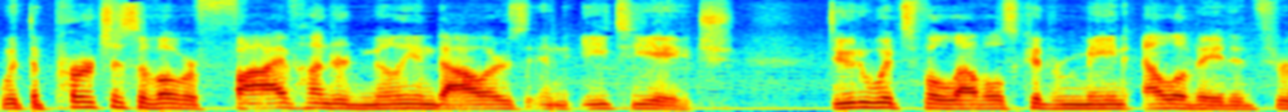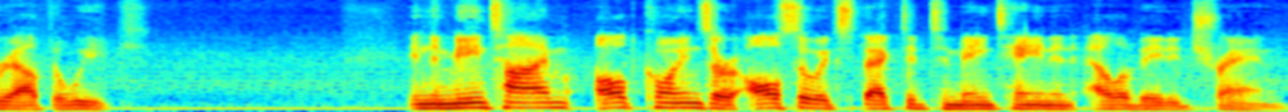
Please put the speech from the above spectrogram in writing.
with the purchase of over $500 million in ETH, due to which the levels could remain elevated throughout the week. In the meantime, altcoins are also expected to maintain an elevated trend.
